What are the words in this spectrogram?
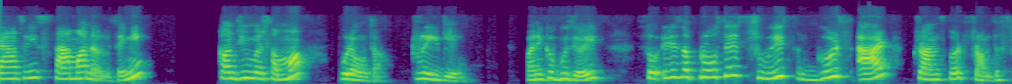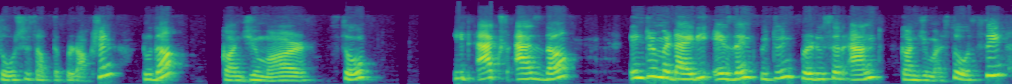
जहाँ चाहिँ सामानहरू चाहिँ नि कन्ज्युमरसम्म पुर्याउँछ ट्रेडले भनेको बुझ्यो है सो इट इज अ प्रोसेस थ्रु विच गुड्स आर transferred from the sources of the production to the consumer. So it acts as the intermediary agent between producer and consumer. So see, uh,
